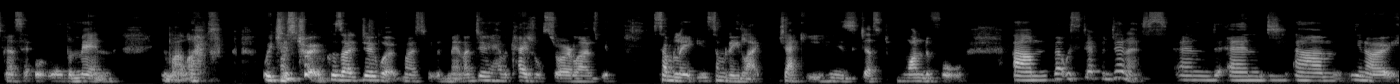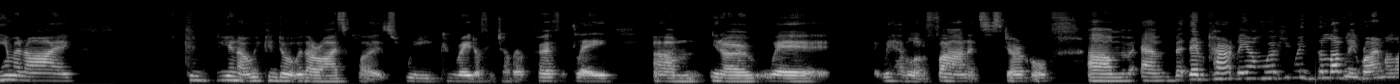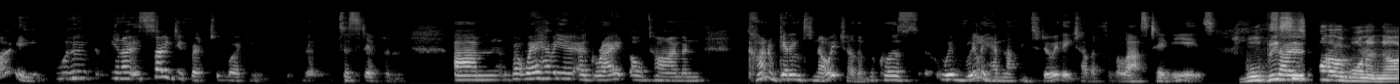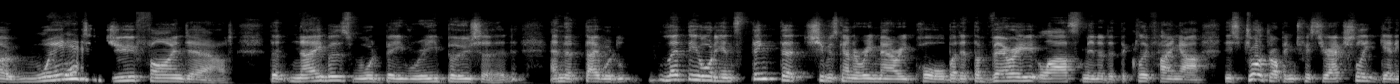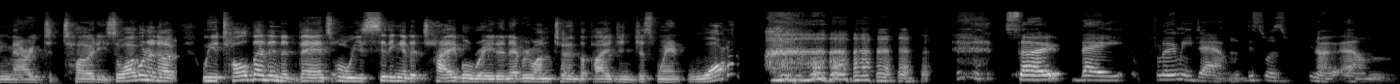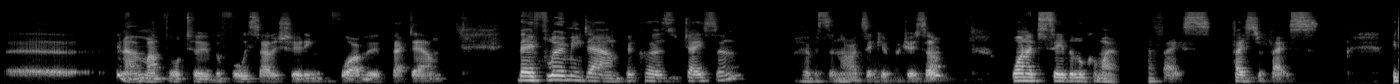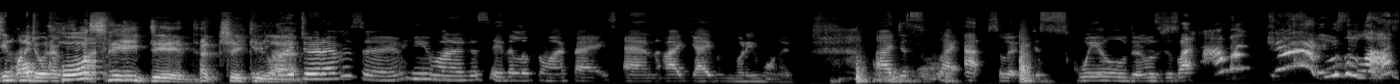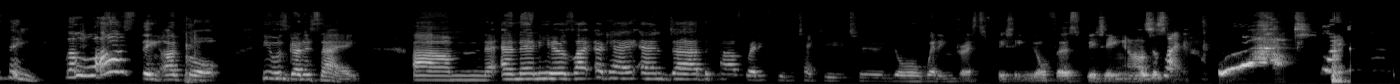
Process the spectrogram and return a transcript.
was going to say all the men in my life, which is true because I do work mostly with men. I do have occasional storylines with somebody, somebody like Jackie, who's just wonderful. Um, but with Stefan Dennis, and and um, you know him and I can, you know, we can do it with our eyes closed. We can read off each other perfectly. Um, you know, where we have a lot of fun. It's hysterical. Um, um, but then currently I'm working with the lovely Ryan Moloney, who, you know, it's so different to working to Stefan. Um, but we're having a, a great old time and kind of getting to know each other because we've really had nothing to do with each other for the last 10 years. Well, this so, is what I want to know. When yeah. did you find out that Neighbours would be rebooted and that they would let the audience think that she was going to remarry Paul, but at the very last minute, at the cliffhanger, this jaw dropping twist, you're actually getting married to Toadie. So I want to know were you told that in advance or were you sitting at a table read and everyone turned the page and just went, What? so they flew me down. This was, you know, um, uh, you know, a month or two before we started shooting, before I moved back down. They flew me down because Jason Herbison, our executive producer, wanted to see the look on my face, face to face. He didn't want to do it. Of course, he did. That cheeky he didn't lad. Want to do it over Zoom. He wanted to see the look on my face, and I gave him what he wanted. I just like absolutely just squealed and was just like, "Oh my god!" It was the last thing, the last thing I thought he was going to say. Um, and then he was like, "Okay," and uh, the car's waiting for you to take you to your wedding dress fitting, your first fitting. And I was just like, "What?" Like,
